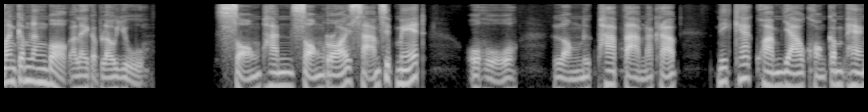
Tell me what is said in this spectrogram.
มันกำลังบอกอะไรกับเราอยู่ 2,230 เมตร โอ้โห ลองนึกภาพตามนะครับ นี่แค่ความยาวของกำแพง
